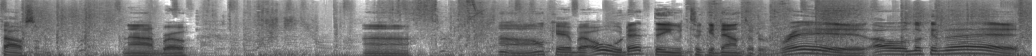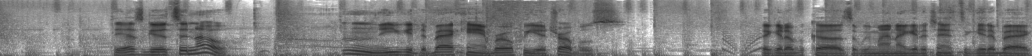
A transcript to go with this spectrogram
Toss him. Nah, bro. Uh, uh, I don't care about. Oh, that thing took it down to the red. Oh, look at that. See, that's good to know. Hmm, you get the backhand, bro, for your troubles. Pick it up because we might not get a chance to get it back.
